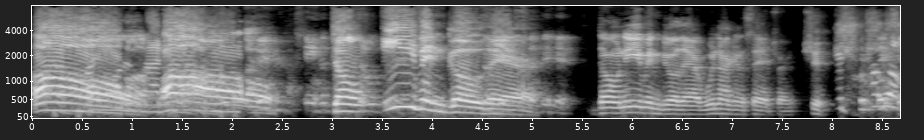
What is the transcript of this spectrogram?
Oh, oh, Can't- don't even go there. Don't even go there. We're not going to say it, Trey. Shh. It's, how about-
